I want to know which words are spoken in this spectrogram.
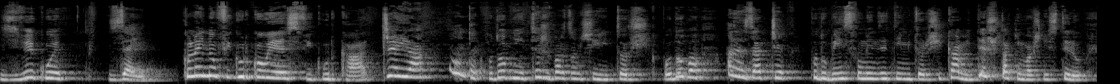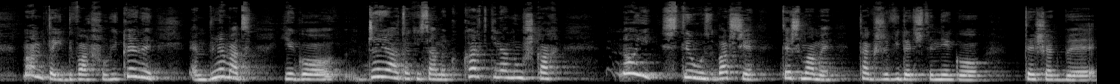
zwykły Zeyn. Kolejną figurką jest figurka Jaya. On tak podobnie, też bardzo mi się jej torsik podoba, ale zobaczcie podobieństwo między tymi torsikami, też w takim właśnie stylu. Mam tutaj dwa shurikeny, emblemat jego Jaya, takie same kokardki na nóżkach. No i z tyłu, zobaczcie, też mamy, także widać ten jego też jakby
